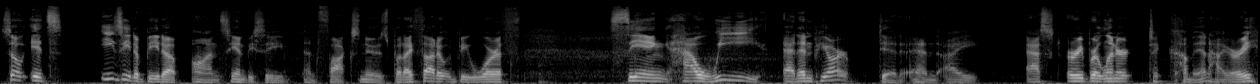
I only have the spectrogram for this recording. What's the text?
So it's easy to beat up on CNBC and Fox News, but I thought it would be worth seeing how we at NPR did. And I asked Uri Berliner to come in. Hi, Uri.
